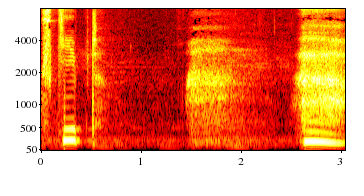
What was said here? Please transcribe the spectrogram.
Es gibt ah,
